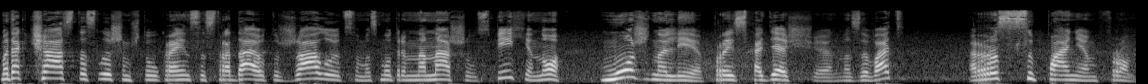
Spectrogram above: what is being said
мы так часто слышим, что украинцы страдают жалуются, мы смотрим на наши успехи, но можно ли происходящее называть рассыпанием фронта?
